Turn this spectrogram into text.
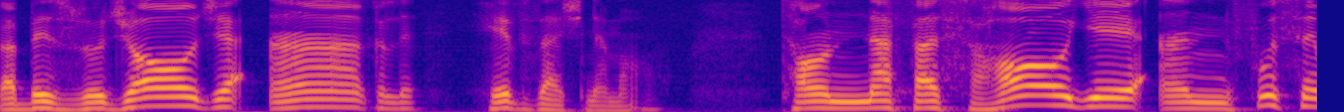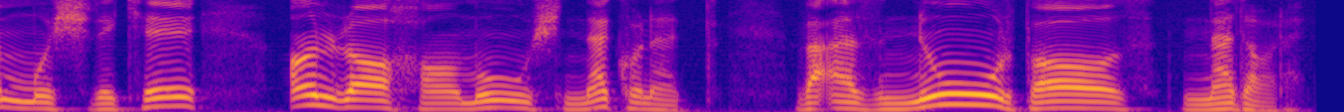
و به زجاج عقل حفظش نما. تا نفسهای انفس مشرکه آن را خاموش نکند و از نور باز ندارد.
